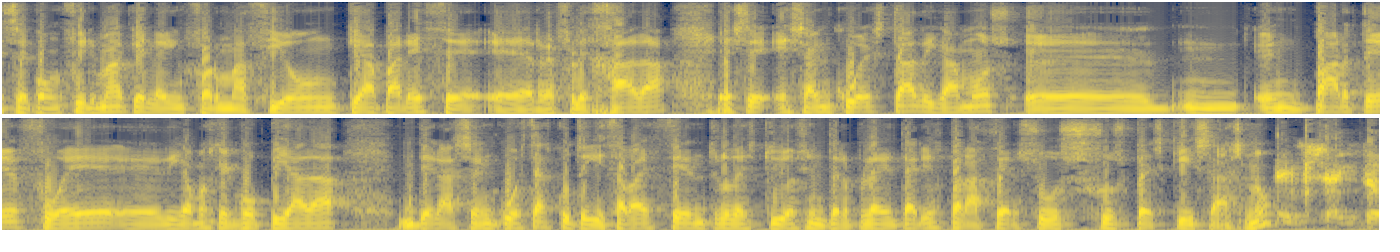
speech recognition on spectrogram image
se confirma que la información que aparece eh, reflejada, ese, esa encuesta, digamos, eh, en parte fue, digamos que copiada de las encuestas que utilizaba el Centro de Estudios Interplanetarios para hacer sus, sus pesquisas, ¿no? Exacto.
